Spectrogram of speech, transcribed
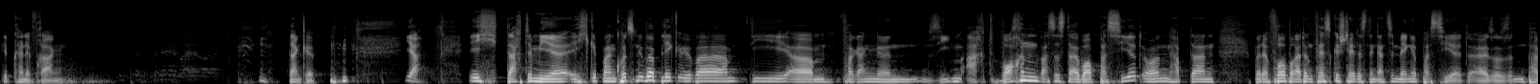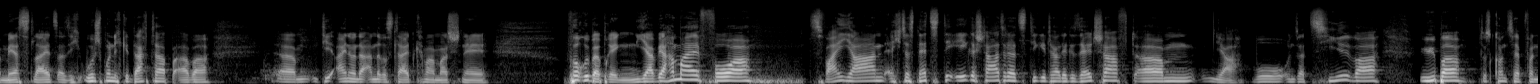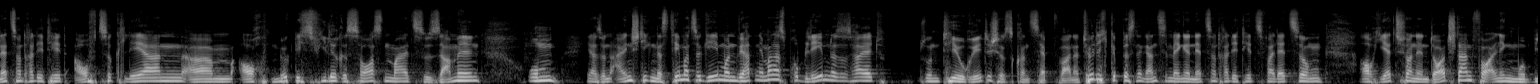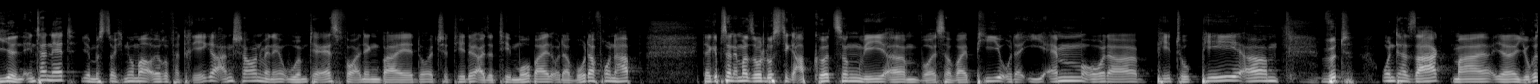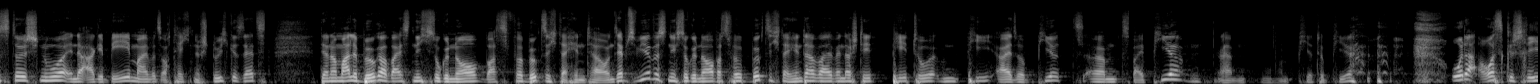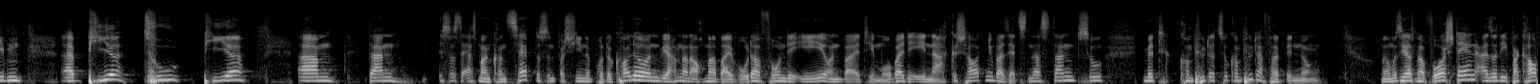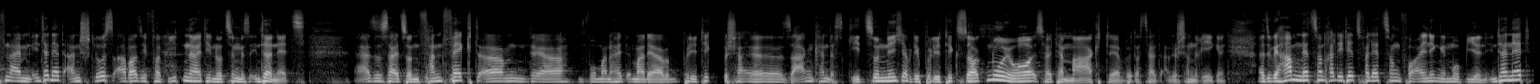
gibt keine Fragen. Danke. Ja, ich dachte mir, ich gebe mal einen kurzen Überblick über die ähm, vergangenen sieben, acht Wochen, was ist da überhaupt passiert und habe dann bei der Vorbereitung festgestellt, dass eine ganze Menge passiert. Also sind ein paar mehr Slides, als ich ursprünglich gedacht habe, aber ähm, die eine oder andere Slide kann man mal schnell vorüberbringen. Ja, wir haben mal vor zwei Jahren echtes Netz.de gestartet als digitale Gesellschaft, ähm, ja, wo unser Ziel war, über das Konzept von Netzneutralität aufzuklären, ähm, auch möglichst viele Ressourcen mal zu sammeln, um ja, so einen Einstieg in das Thema zu geben. Und wir hatten immer das Problem, dass es halt so ein theoretisches Konzept war. Natürlich gibt es eine ganze Menge Netzneutralitätsverletzungen, auch jetzt schon in Deutschland, vor allen Dingen im mobilen Internet. Ihr müsst euch nur mal eure Verträge anschauen, wenn ihr UMTS vor allen Dingen bei Deutsche Tele, also T-Mobile oder Vodafone habt. Da gibt es dann immer so lustige Abkürzungen wie ähm, Voice of IP oder IM oder P2P ähm, wird untersagt, mal äh, juristisch nur in der AGB, mal wird es auch technisch durchgesetzt. Der normale Bürger weiß nicht so genau, was verbirgt sich dahinter. Und selbst wir wissen nicht so genau, was verbirgt sich dahinter, weil wenn da steht P2, P, also Peer, ähm, zwei Peer, ähm, Peer-to-Peer oder ausgeschrieben äh, Peer-to-Peer, ähm, dann ist das erstmal ein Konzept, das sind verschiedene Protokolle und wir haben dann auch mal bei Vodafone.de und bei T-Mobile.de nachgeschaut und übersetzen das dann zu, mit Computer-zu-Computer-Verbindung. Man muss sich das mal vorstellen, also die verkaufen einem einen Internetanschluss, aber sie verbieten halt die Nutzung des Internets. Also es ist halt so ein Fun-Fact, ähm, wo man halt immer der Politik äh, sagen kann, das geht so nicht, aber die Politik sagt, naja, ist halt der Markt, der wird das halt alles schon regeln. Also wir haben Netzneutralitätsverletzungen, vor allen Dingen im mobilen Internet.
